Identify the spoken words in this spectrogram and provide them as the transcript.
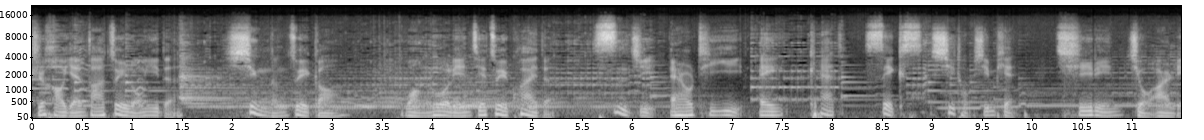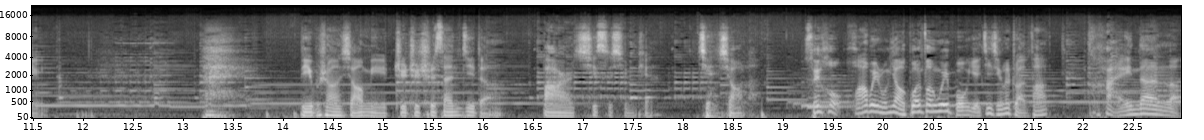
只好研发最容易的、性能最高、网络连接最快的四 G LTE A Cat Six 系统芯片——麒麟九二零。比不上小米只支持三 G 的八二七四芯片，见笑了。随后，华为荣耀官方微博也进行了转发，太难了。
